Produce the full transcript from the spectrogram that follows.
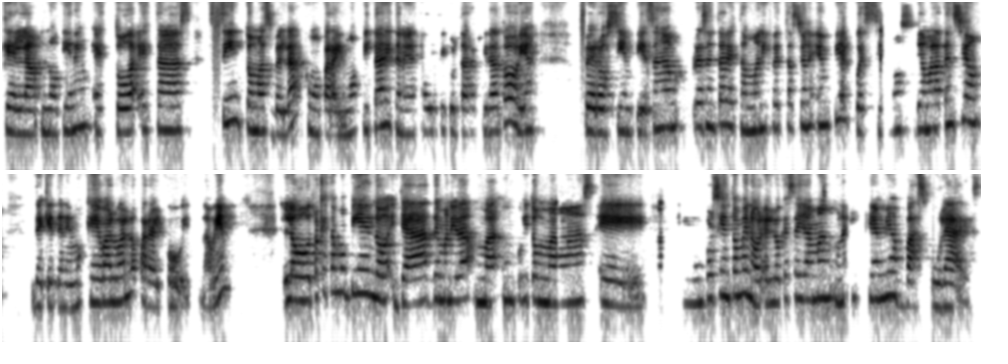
que no tienen eh, todas estas síntomas, ¿verdad? Como para ir a un hospital y tener esta dificultad respiratoria, pero si empiezan a presentar estas manifestaciones en piel, pues sí nos llama la atención de que tenemos que evaluarlo para el COVID, ¿está bien? Lo otro que estamos viendo ya de manera un poquito más, eh, un por ciento menor, es lo que se llaman unas isquemias vasculares.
